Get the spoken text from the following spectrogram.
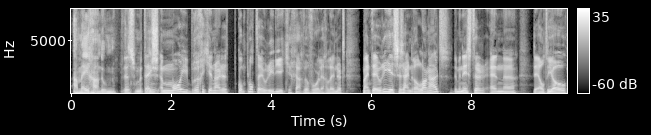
aan mee gaan doen. Dit is meteen Dus- een mooi bruggetje naar de complottheorie die ik je graag wil voorleggen, Leendert. Mijn theorie is, ze zijn er al lang uit, de minister en eh, de LTO.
